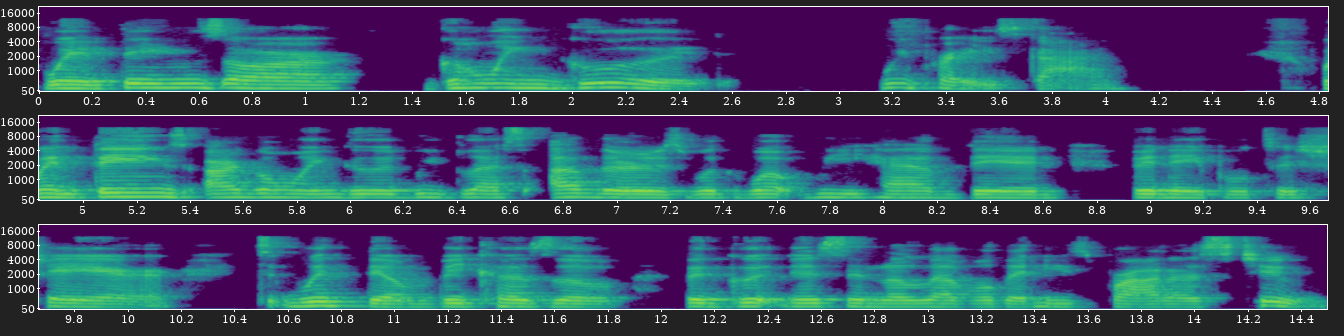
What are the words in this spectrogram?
When things are going good, we praise God. When things are going good, we bless others with what we have been been able to share with them because of the goodness and the level that He's brought us to.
